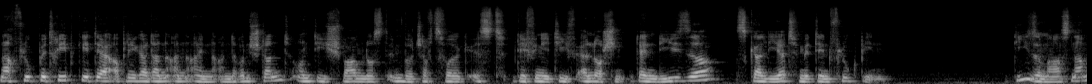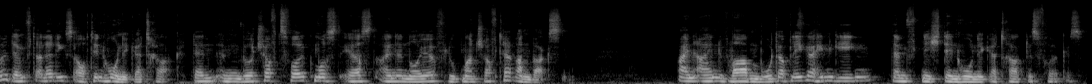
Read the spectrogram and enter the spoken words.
Nach Flugbetrieb geht der Ableger dann an einen anderen Stand und die Schwarmlust im Wirtschaftsvolk ist definitiv erloschen, denn dieser skaliert mit den Flugbienen. Diese Maßnahme dämpft allerdings auch den Honigertrag, denn im Wirtschaftsvolk muss erst eine neue Flugmannschaft heranwachsen. Ein Einwabenbrotableger hingegen dämpft nicht den Honigertrag des Volkes.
